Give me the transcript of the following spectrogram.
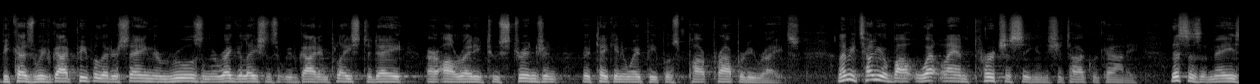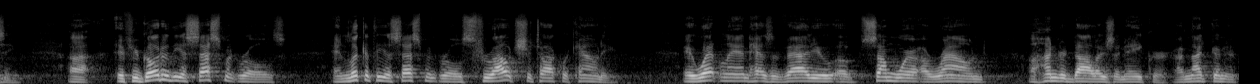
because we've got people that are saying the rules and the regulations that we've got in place today are already too stringent. They're taking away people's property rights. Let me tell you about wetland purchasing in Chautauqua County. This is amazing. Uh, if you go to the assessment rolls and look at the assessment rolls throughout Chautauqua County, a wetland has a value of somewhere around $100 an acre. I'm not going to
